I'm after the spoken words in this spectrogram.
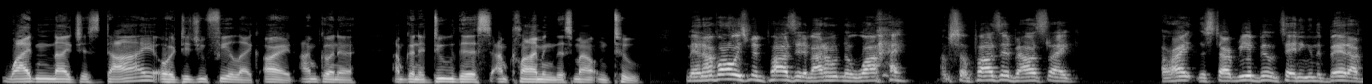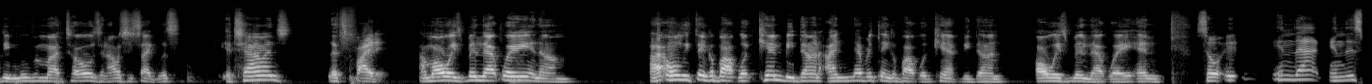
Why didn't I just die? Or did you feel like, all right, I'm gonna I'm gonna do this. I'm climbing this mountain too. Man, I've always been positive. I don't know why I'm so positive, but I was like, all right, let's start rehabilitating in the bed. I'd be moving my toes, and I was just like, let's a challenge, let's fight it. I'm always been that way, and um, I only think about what can be done. I never think about what can't be done. Always been that way, and So it, in that in this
